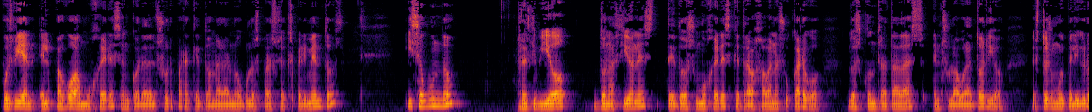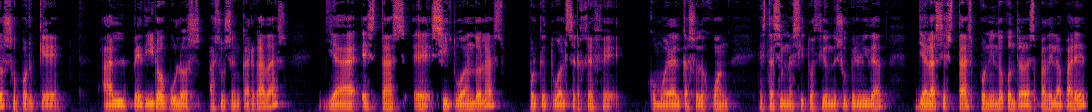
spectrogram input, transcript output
Pues bien, él pagó a mujeres en Corea del Sur para que donaran óvulos para sus experimentos. Y segundo, recibió donaciones de dos mujeres que trabajaban a su cargo, dos contratadas en su laboratorio. Esto es muy peligroso porque al pedir óvulos a sus encargadas ya estás eh, situándolas, porque tú al ser jefe, como era el caso de Juan, estás en una situación de superioridad, ya las estás poniendo contra la espada y la pared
